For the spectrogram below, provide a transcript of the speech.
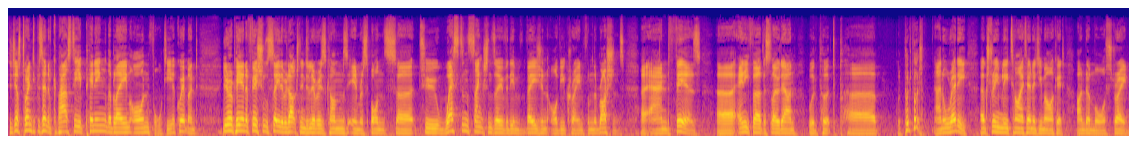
to just 20% of capacity, pinning the blame on faulty equipment. European officials say the reduction in deliveries comes in response uh, to Western sanctions over the invasion of Ukraine from the Russians uh, and fears uh, any further slowdown would put uh, would put put an already extremely tight energy market under more strain.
